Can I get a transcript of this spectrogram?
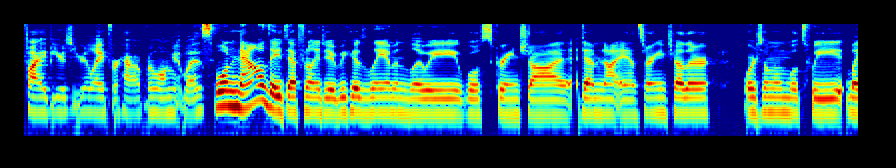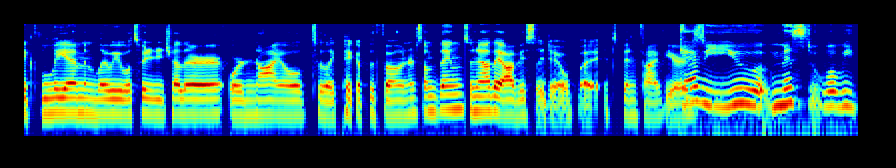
five years of your life or however long it was. Well, now they definitely do because Liam and Louis will screenshot them not answering each other, or someone will tweet like Liam and Louis will tweet at each other, or Niall to like pick up the phone or something. So now they obviously do, but it's been five years. Gabby, you missed what we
